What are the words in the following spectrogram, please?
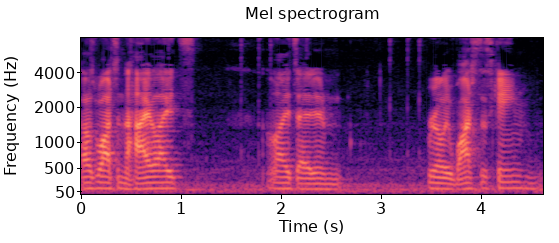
I was watching the highlights. Highlights. I didn't really watch this game,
